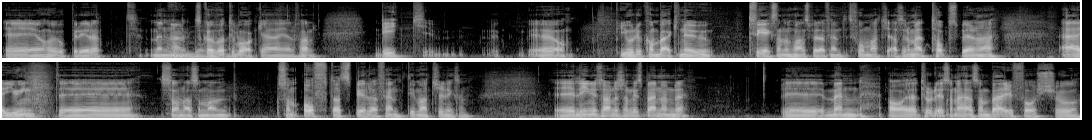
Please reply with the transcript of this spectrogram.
Eh, har opererat, men Armbågen. ska vara tillbaka i alla fall. Dick eh, gjorde comeback nu. Tveksamt om han spelar 52 matcher. Alltså de här toppspelarna är ju inte eh, sådana som man som oftast spelar 50 matcher liksom. Eh, Linus Andersson blir spännande. Eh, men ja, jag tror det är sådana här som Bergfors och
